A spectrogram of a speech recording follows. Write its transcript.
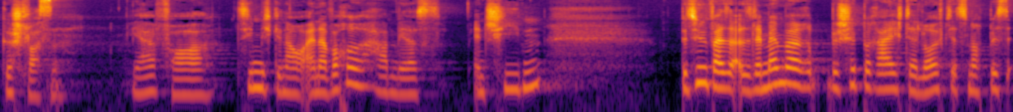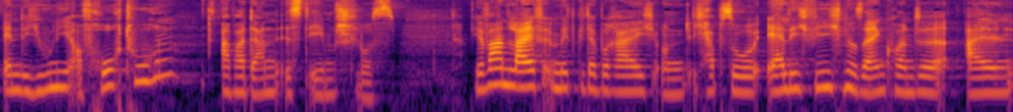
geschlossen. Ja, vor ziemlich genau einer Woche haben wir das entschieden. Beziehungsweise, also der Membership-Bereich, der läuft jetzt noch bis Ende Juni auf Hochtouren, aber dann ist eben Schluss. Wir waren live im Mitgliederbereich und ich habe so ehrlich, wie ich nur sein konnte, allen,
